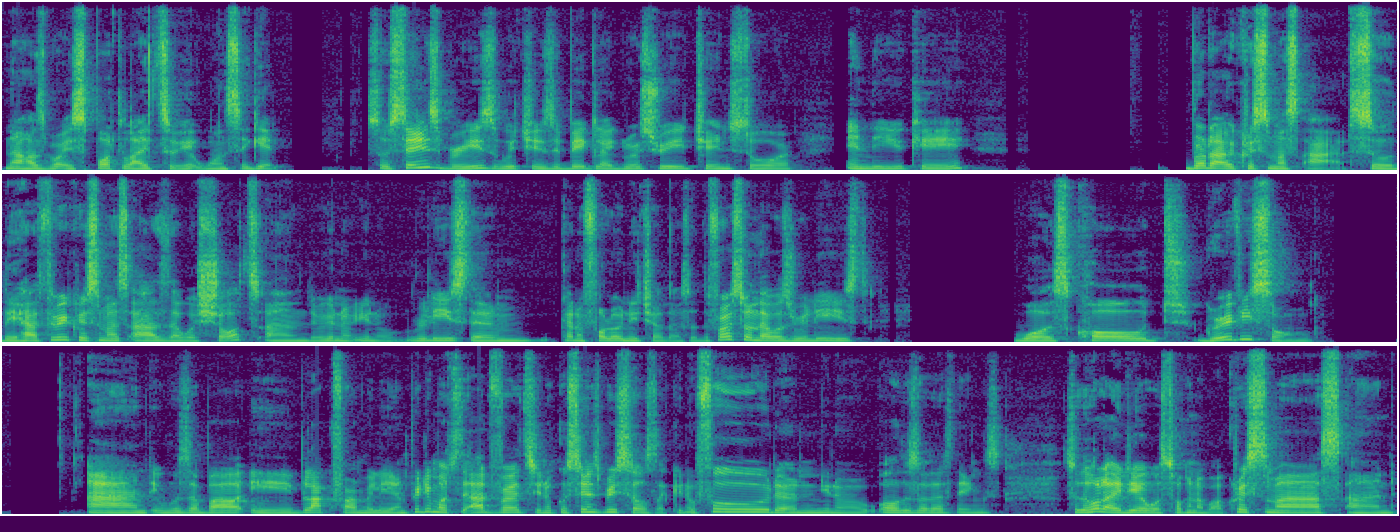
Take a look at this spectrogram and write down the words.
now has brought a spotlight to it once again. So Sainsbury's, which is a big like grocery chain store in the UK, brought out a Christmas ad. So they had three Christmas ads that were shot and they were gonna, you know, release them kind of following each other. So the first one that was released was called Gravy Song and it was about a black family and pretty much the adverts you know because sainsbury sells like you know food and you know all these other things so the whole idea was talking about christmas and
